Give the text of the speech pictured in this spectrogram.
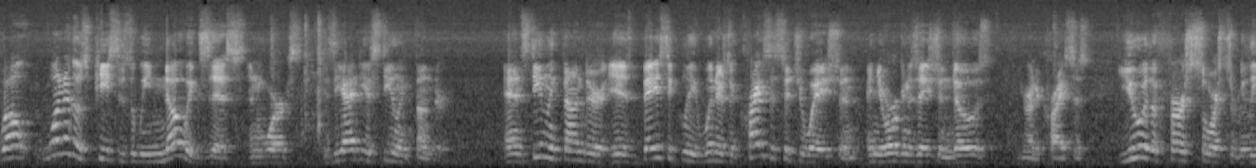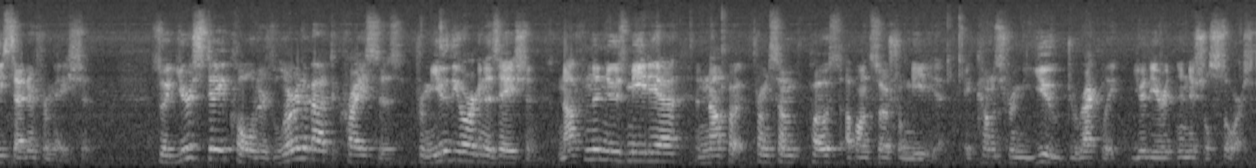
Well, one of those pieces that we know exists and works is the idea of stealing thunder. And stealing thunder is basically when there's a crisis situation and your organization knows you're in a crisis, you are the first source to release that information. So your stakeholders learn about the crisis from you, the organization, not from the news media and not from some post up on social media. It comes from you directly. You're the initial source.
